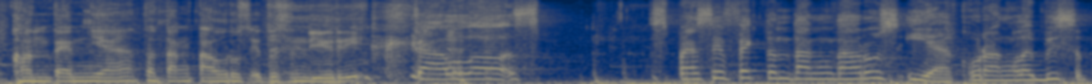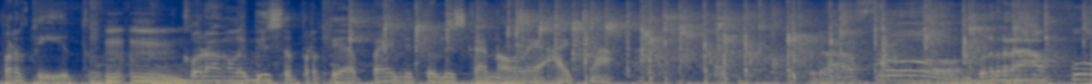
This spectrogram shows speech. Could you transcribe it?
Kontennya tentang Taurus itu sendiri. Kalau sp- spesifik tentang Taurus, iya kurang lebih seperti itu. Kurang lebih seperti apa yang dituliskan oleh Aca. Bravo. Bravo.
